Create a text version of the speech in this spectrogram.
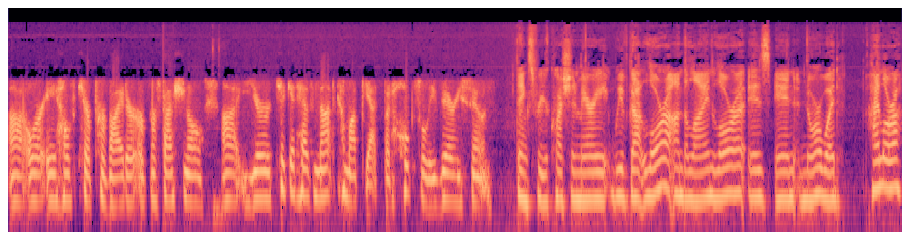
uh, or a healthcare provider or professional. Uh, your ticket has not come up yet, but hopefully very soon. Thanks for your question, Mary. We've got Laura on the line. Laura is in Norwood. Hi, Laura.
